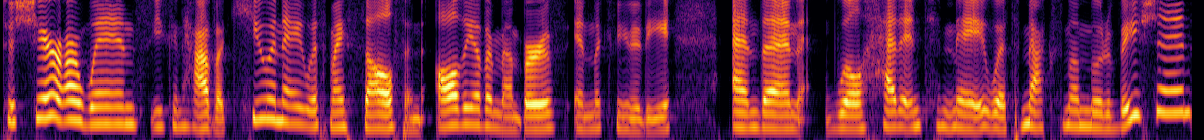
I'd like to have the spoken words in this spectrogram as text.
to share our wins. You can have a Q&A with myself and all the other members in the community. And then we'll head into May with maximum motivation.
